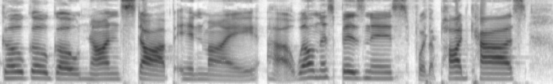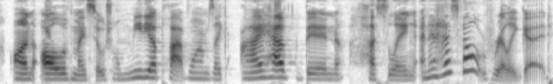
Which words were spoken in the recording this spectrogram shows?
go, go, go nonstop in my uh, wellness business, for the podcast, on all of my social media platforms. Like I have been hustling and it has felt really good.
